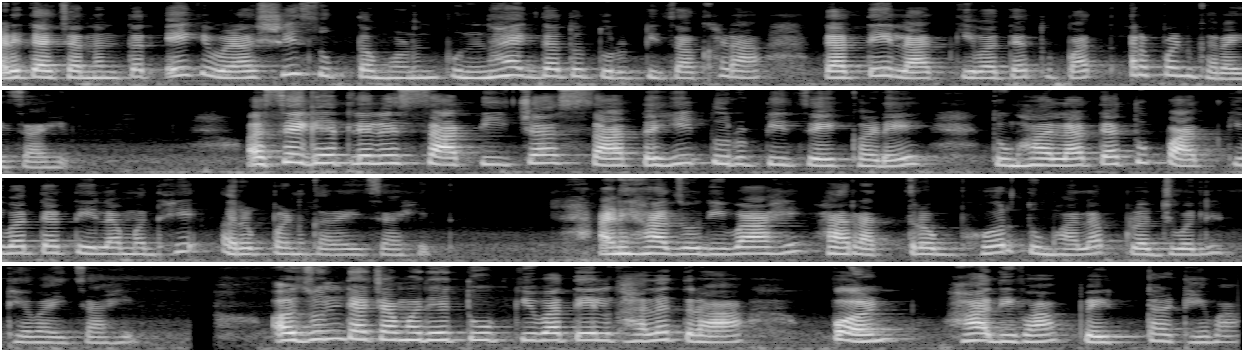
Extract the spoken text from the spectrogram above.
आणि त्याच्यानंतर एक वेळा श्री म्हणून पुन्हा एकदा तो तुरटीचा खडा त्या तेलात किंवा त्या तुपात अर्पण करायचा आहे. असे घेतलेले सातीच्या सातही तुरटीचे कडे तुम्हाला त्या तुपात किंवा त्या तेलामध्ये अर्पण करायचे आहेत. आणि हा जो दिवा आहे हा रात्रभर तुम्हाला प्रज्वलित ठेवायचा आहे. अजून त्याच्यामध्ये तूप किंवा तेल घालत राहा पण हा दिवा पेटता ठेवा.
